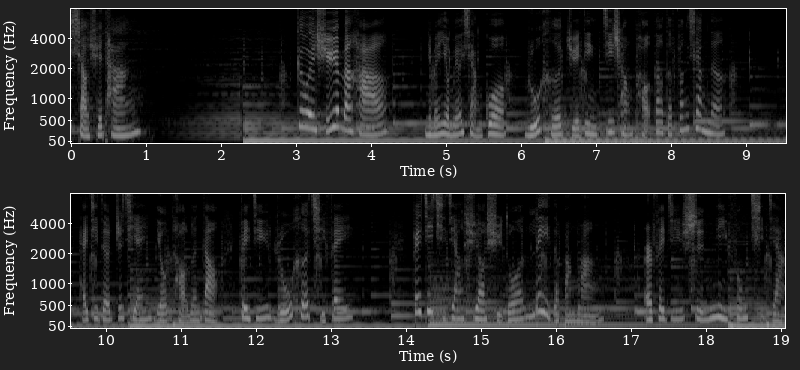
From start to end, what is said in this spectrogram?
小学堂，各位学员们好！你们有没有想过如何决定机场跑道的方向呢？还记得之前有讨论到飞机如何起飞？飞机起降需要许多力的帮忙，而飞机是逆风起降，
